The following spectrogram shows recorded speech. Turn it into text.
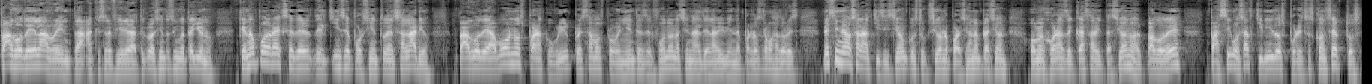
Pago de la renta a que se refiere el artículo 151, que no podrá exceder del 15% del salario. Pago de abonos para cubrir préstamos provenientes del Fondo Nacional de la Vivienda para los trabajadores destinados a la adquisición, construcción, reparación, ampliación o mejoras de casa, habitación o al pago de pasivos adquiridos por estos conceptos.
